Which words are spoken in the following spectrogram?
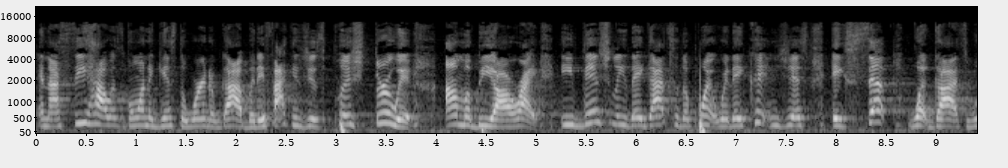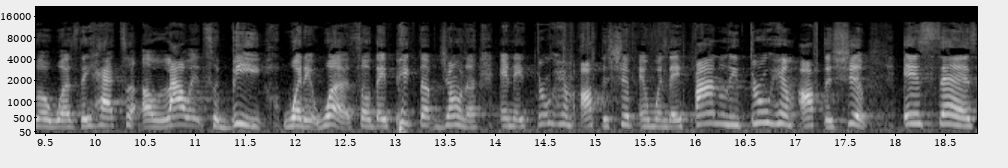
and I see how it's going against the word of God. But if I could just push through it, I'm going to be all right. Eventually, they got to the point where they couldn't just accept what God's will was. They had to allow it to be what it was. So they picked up Jonah and they threw him off the ship. And when they finally threw him off the ship, it says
